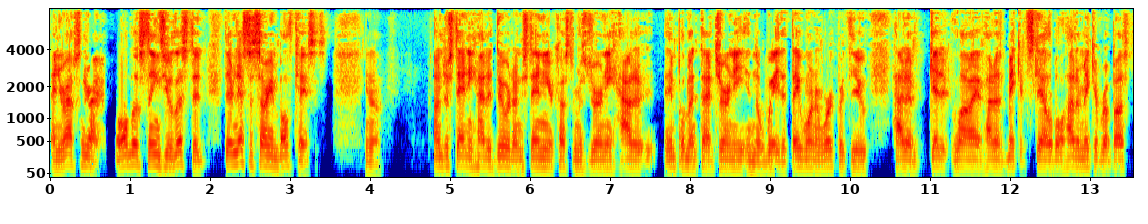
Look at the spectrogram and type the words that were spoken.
And you're absolutely right. All those things you listed, they're necessary in both cases. You know, understanding how to do it, understanding your customer's journey, how to implement that journey in the way that they want to work with you, how to get it live, how to make it scalable, how to make it robust,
